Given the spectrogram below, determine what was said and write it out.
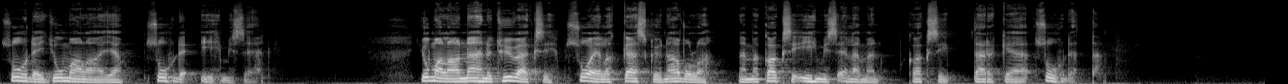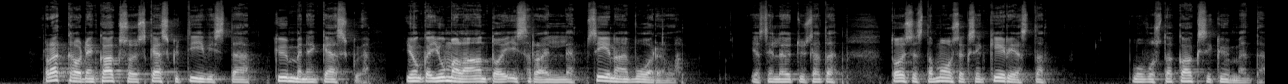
Suhde Jumalaan ja suhde ihmiseen. Jumala on nähnyt hyväksi suojella käskyyn avulla nämä kaksi ihmiselämän kaksi tärkeää suhdetta. Rakkauden kaksoiskäsky tiivistää kymmenen käskyä, jonka Jumala antoi Israelille Siinain vuorella. Ja se löytyy sieltä toisesta Mooseksen kirjasta luvusta 20.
